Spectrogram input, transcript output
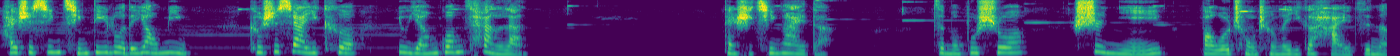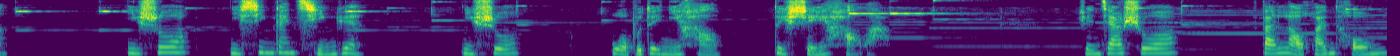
还是心情低落的要命，可是下一刻又阳光灿烂。但是亲爱的，怎么不说是你把我宠成了一个孩子呢？你说你心甘情愿，你说我不对你好，对谁好啊？人家说返老还童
